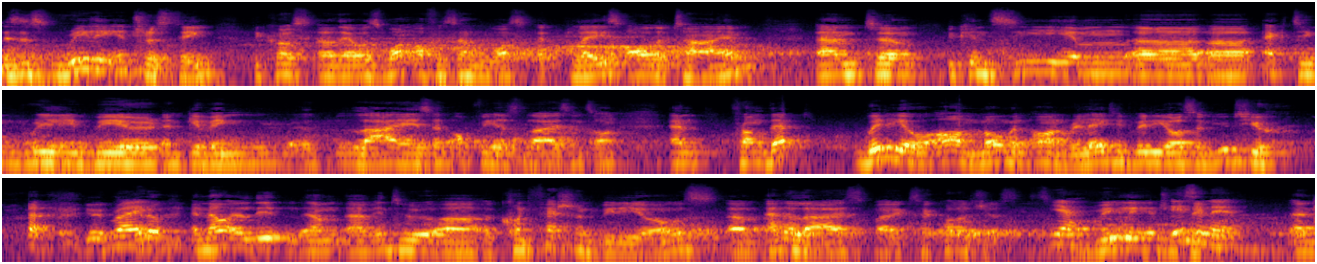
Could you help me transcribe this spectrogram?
this is really interesting because uh, there was one officer who was at place all the time, and um, you can see him uh, uh, acting really weird and giving uh, lies and obvious lies and so on. And from that video on, moment on, related videos on YouTube. you, Right. You know, and now I li- um, I'm into uh, confession videos um, analyzed by psychologists. It's Yeah. really interesting. Isn't it? And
